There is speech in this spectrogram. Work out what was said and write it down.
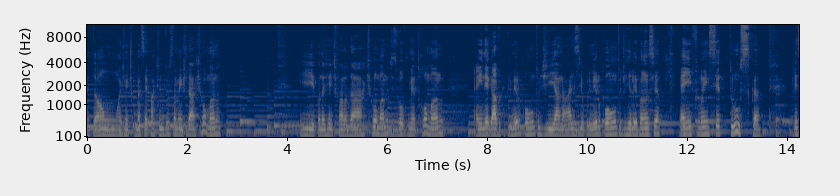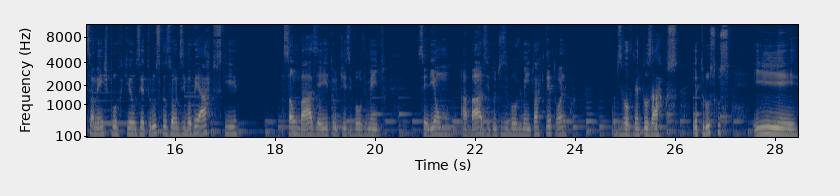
Então a gente começa aí partindo justamente da arte romana. E quando a gente fala da arte romana, desenvolvimento romano, é inegável que o primeiro ponto de análise, o primeiro ponto de relevância é a influência etrusca, principalmente porque os etruscos vão desenvolver arcos que são base aí do desenvolvimento, seriam a base do desenvolvimento arquitetônico, o desenvolvimento dos arcos etruscos e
